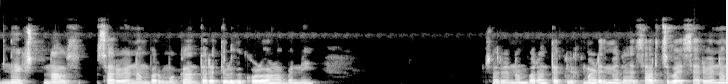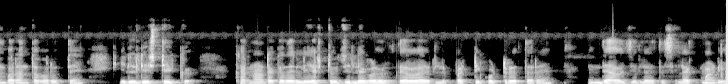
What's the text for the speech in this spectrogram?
ನೆಕ್ಸ್ಟ್ ನಾವು ಸರ್ವೆ ನಂಬರ್ ಮುಖಾಂತರ ತಿಳಿದುಕೊಳ್ಳೋಣ ಬನ್ನಿ. ಸರ್ವೆ ನಂಬರ್ ಅಂತ ಕ್ಲಿಕ್ ಮಾಡಿದ ಮೇಲೆ ಸರ್ಚ್ ಬೈ ಸರ್ವೆ ನಂಬರ್ ಅಂತ ಬರುತ್ತೆ. ಇಲ್ಲಿ ಡಿಸ್ಟಿಕ್ ಕರ್ನಾಟಕದಲ್ಲಿ ಎಷ್ಟು ಜಿಲ್ಲೆಗಳು ಇರ್ತವೆ, ಇಲ್ಲಿ ಪಟ್ಟಿ ಕೊಟ್ಟಿರುತ್ತಾರೆ ನಿಮ್ದು ಯಾವ ಜಿಲ್ಲೆ ಅಂತ ಸೆಲೆಕ್ಟ್ ಮಾಡಿ.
